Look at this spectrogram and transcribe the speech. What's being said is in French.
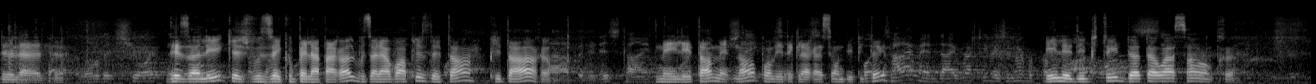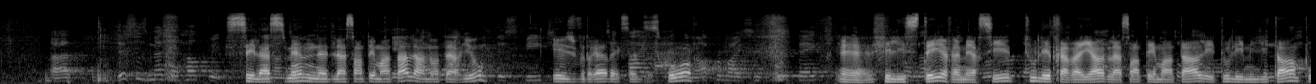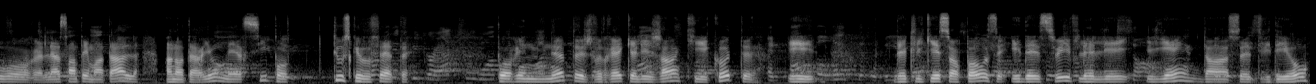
de l'aide. Désolé que je vous ai coupé la parole. Vous allez avoir plus de temps plus tard. Mais il est temps maintenant pour les déclarations de députés. Et le député d'Ottawa-Centre. C'est la semaine de la santé mentale en Ontario et je voudrais, avec ce discours, euh, féliciter et remercier tous les travailleurs de la santé mentale et tous les militants pour la santé mentale en Ontario. Merci pour tout ce que vous faites. Pour une minute, je voudrais que les gens qui écoutent et de cliquer sur pause et de suivre les liens dans cette vidéo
